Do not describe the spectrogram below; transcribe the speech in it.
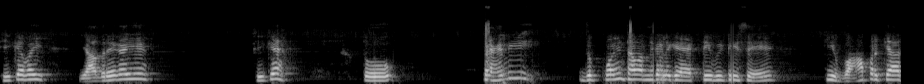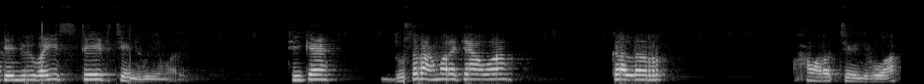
ठीक है भाई? याद रहेगा ये? ठीक है? तो पहली जो पॉइंट हमारा निकल गया एक्टिविटी से कि वहाँ पर क्या चेंज हुई भाई? स्टेट चेंज हुई हमारी। ठीक है? दूसरा हमारा क्या हुआ? कलर हमारा चेंज हुआ।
